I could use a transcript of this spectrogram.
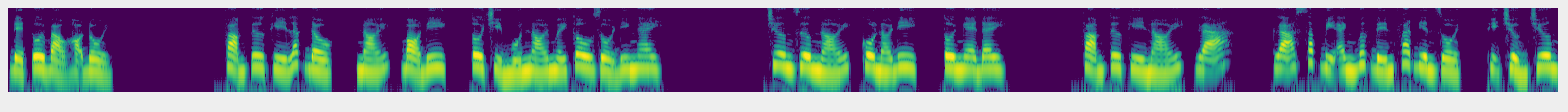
để tôi bảo họ đổi. Phạm Tư Kỳ lắc đầu, nói, bỏ đi, tôi chỉ muốn nói mấy câu rồi đi ngay. Trương Dương nói, cô nói đi, tôi nghe đây. Phạm Tư Kỳ nói, gã, gã sắp bị anh bước đến phát điên rồi, thị trưởng Trương,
